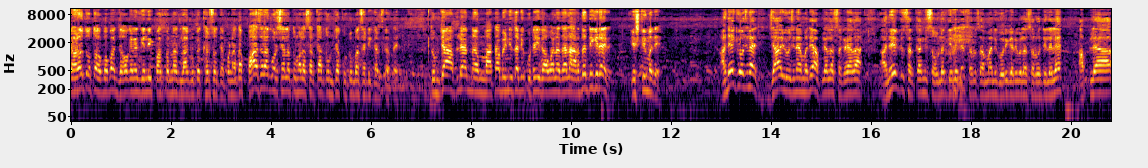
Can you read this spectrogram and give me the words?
टाळत होतो बाबा दवाखान्यात गेली पाच पन्नास लाख रुपये खर्च होते पण आता पाच लाख वर्षाला तुम्हाला सरकार तुमच्या कुटुंबासाठी खर्च करत आहे तुमच्या आपल्या न- माता बहिणीसाठी कुठेही गावाला जायला अर्ध तिकीट आहे एसटीमध्ये अनेक योजना आहेत. ज्या योजनेमध्ये आपल्याला सगळ्याला अनेक सरकारने सवलत दिलेली आहे सर्वसामान्य गोरीगरिबाला सर्व दिलेलं आहे. आपल्या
